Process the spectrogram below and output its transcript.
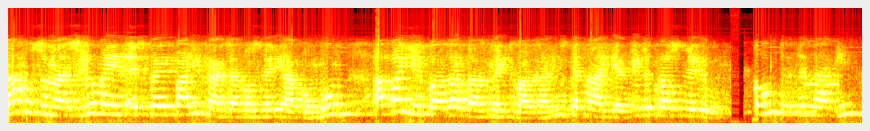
Նախ ուսումնասիրում էին Էսպերպայի ֆրանսախոսների ակումբում, ապա 2011 թվականին Ստեփանակերտի դպրոցներում։ Comme de ces amis,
